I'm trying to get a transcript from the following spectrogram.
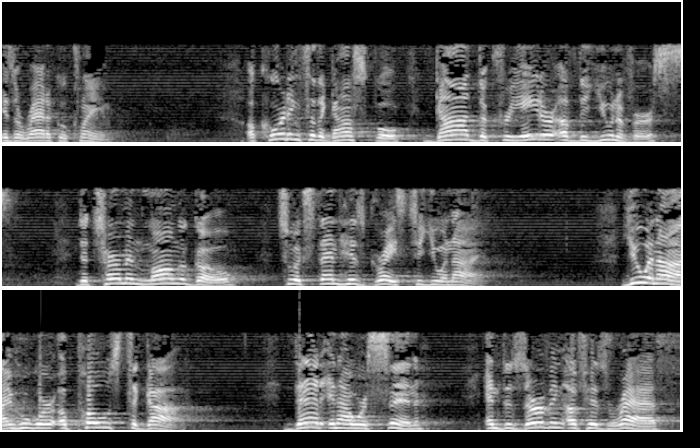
is a radical claim. According to the gospel, God, the creator of the universe, determined long ago to extend his grace to you and I. You and I, who were opposed to God, dead in our sin, and deserving of his wrath,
